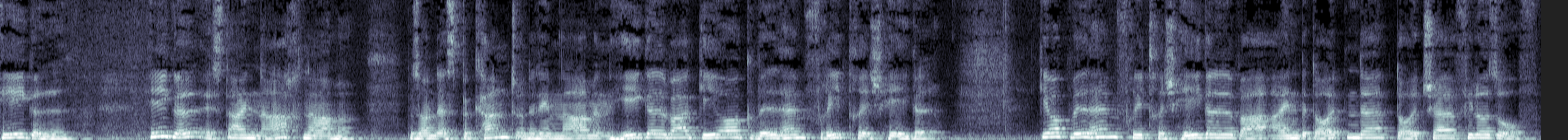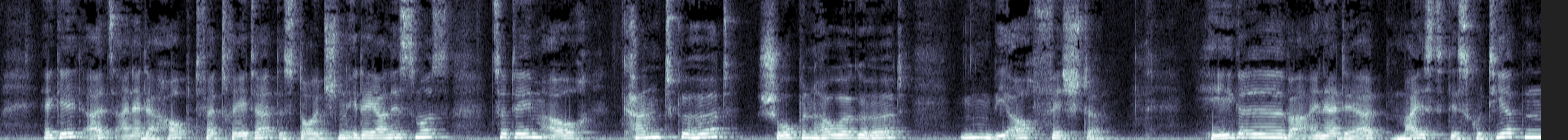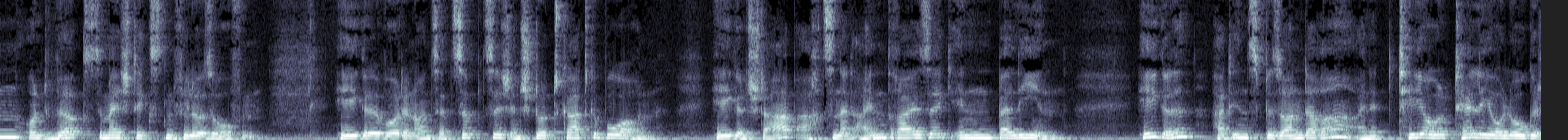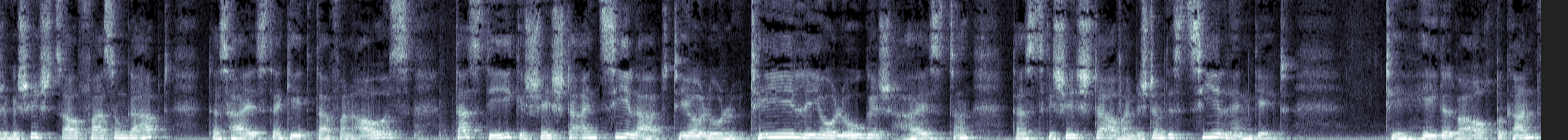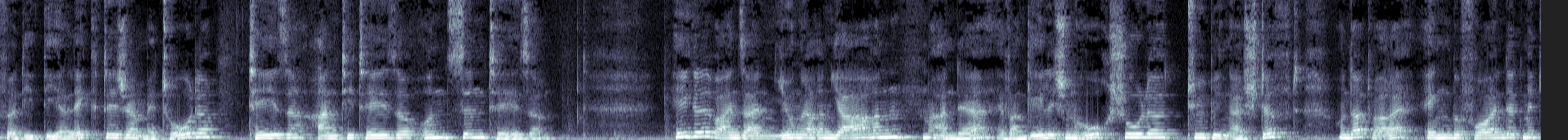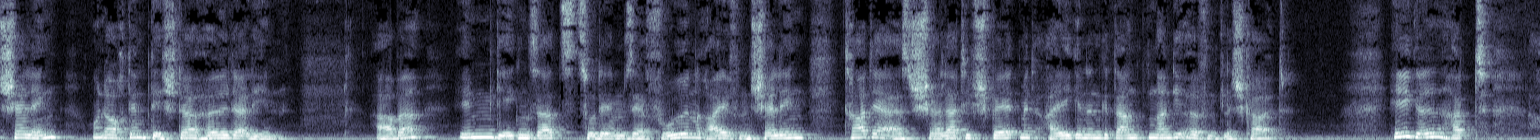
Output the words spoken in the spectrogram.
Hegel. Hegel ist ein Nachname. Besonders bekannt unter dem Namen Hegel war Georg Wilhelm Friedrich Hegel. Georg Wilhelm Friedrich Hegel war ein bedeutender deutscher Philosoph. Er gilt als einer der Hauptvertreter des deutschen Idealismus, zu dem auch Kant gehört, Schopenhauer gehört, wie auch Fichte. Hegel war einer der meist diskutierten und wirkmächtigsten Philosophen. Hegel wurde 1970 in Stuttgart geboren. Hegel starb 1831 in Berlin. Hegel hat insbesondere eine teleologische Geschichtsauffassung gehabt, das heißt, er geht davon aus, dass die Geschichte ein Ziel hat. teleologisch heißt, dass Geschichte auf ein bestimmtes Ziel hingeht. Hegel war auch bekannt für die dialektische Methode, These, Antithese und Synthese. Hegel war in seinen jüngeren Jahren an der Evangelischen Hochschule Tübinger Stift und dort war er eng befreundet mit Schelling und auch dem Dichter Hölderlin. Aber im Gegensatz zu dem sehr frühen reifen Schelling trat er erst relativ spät mit eigenen Gedanken an die Öffentlichkeit. Hegel hat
